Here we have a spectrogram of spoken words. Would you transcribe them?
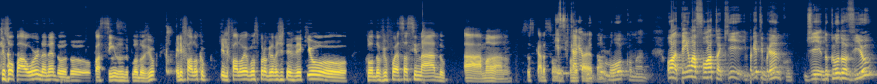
quis roubar a urna, né? Do, do, com as cinzas do Clodovil. Ele falou que. o- Ele falou em alguns programas de TV que o Clodovil foi assassinado. Ah, mano. Esses caras são, Esse cara é muito louco, mano. Ó, tem uma foto aqui, em preto e branco, de, do Clodovil,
